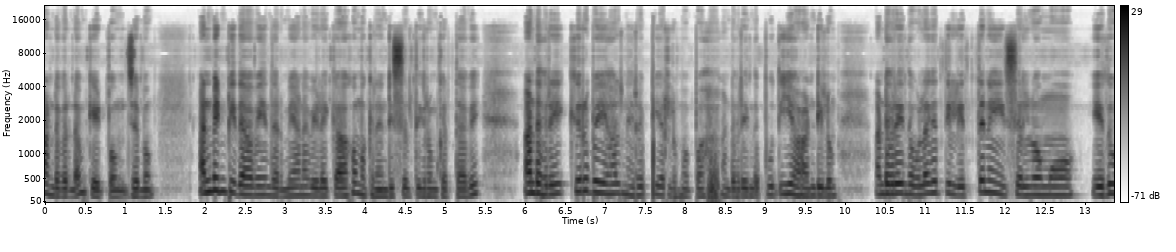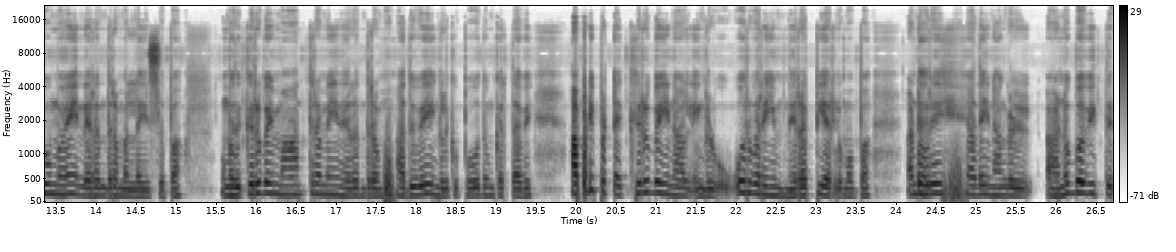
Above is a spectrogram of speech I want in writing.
ஆண்டவரிடம் கேட்போம் ஜெபம். அன்பின் பிதாவே தர்மையான வேலைக்காக உமக்கு நன்றி செலுத்துகிறோம் கர்த்தாவே. ஆண்டவரே கிருபையால் நிரப்பியர்களும் அப்பா. ஆண்டவரே இந்த புதிய ஆண்டிலும் ஆண்டவரே இந்த உலகத்தில் எத்தனை செல்வமோ எதுவுமே நிரந்தரம் அல்ல இசப்பா உமது கிருபை மாத்திரமே நிரந்தரம். அதுவே எங்களுக்கு போதும் கர்த்தாவே. அப்படிப்பட்ட கிருபையினால் எங்கள் ஒவ்வொருவரையும் நிரப்பி அருளுமப்பா. ஆண்டவரே அதை நாங்கள் அனுபவித்து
